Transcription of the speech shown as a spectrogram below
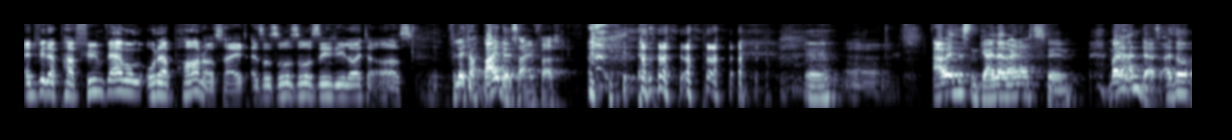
entweder Parfümwerbung oder Pornos halt. Also so, so sehen die Leute aus. vielleicht auch beides einfach. Aber es ist ein geiler Weihnachtsfilm. Mal anders. Also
